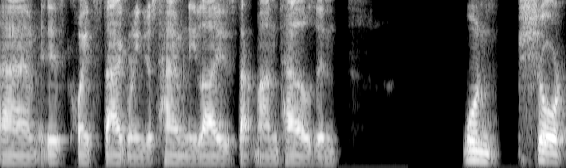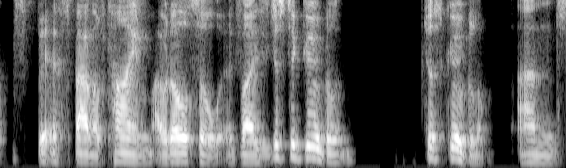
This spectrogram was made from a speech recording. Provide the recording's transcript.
Um, it is quite staggering just how many lies that man tells in one short sp- span of time. I would also advise you just to Google him, just Google him, and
